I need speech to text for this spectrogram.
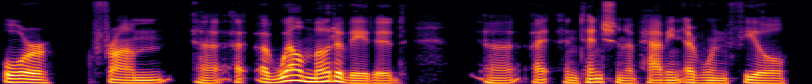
or from uh, a, a well motivated intention of having everyone feel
